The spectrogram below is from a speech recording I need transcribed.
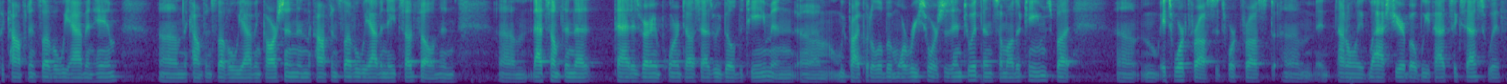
the confidence level we have in him, um, the confidence level we have in Carson, and the confidence level we have in Nate Sudfeld. And um, that's something that that is very important to us as we build the team. And um, we probably put a little bit more resources into it than some other teams, but um, it's worked for us. It's worked for us um, not only last year, but we've had success with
